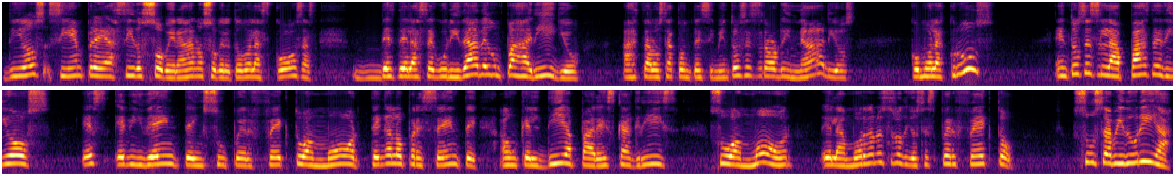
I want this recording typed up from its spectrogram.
Dios siempre ha sido soberano sobre todas las cosas, desde la seguridad de un pajarillo hasta los acontecimientos extraordinarios como la cruz. Entonces la paz de Dios es evidente en su perfecto amor. Téngalo presente, aunque el día parezca gris. Su amor, el amor de nuestro Dios es perfecto. Su sabiduría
